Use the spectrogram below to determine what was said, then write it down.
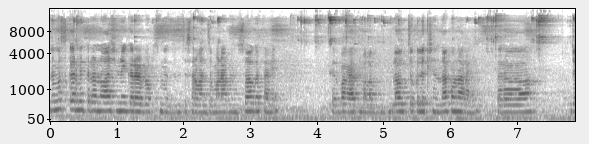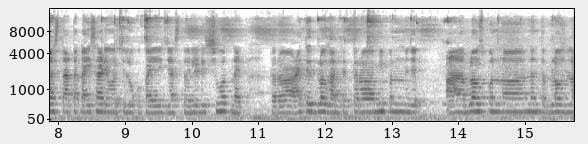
नमस्कार मित्रांनो अश्विनी करार बॉक्समध्ये तुमचं सर्वांचं मनापासून स्वागत आहे. तर बघा आज मला ब्लाऊजचं कलेक्शन दाखवणार आहे. तर जास्त आता काही साडीवरचे लोक काही जास्त लेडीज शिवत नाहीत. तर आयतेच ब्लाऊज आणतात. तर मी पण म्हणजे ब्लाऊज पण नंतर ब्लाऊजला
